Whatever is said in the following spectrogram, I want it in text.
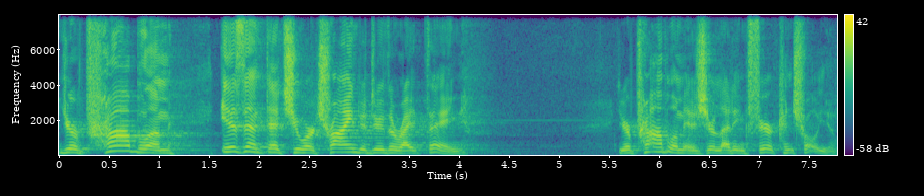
your problem isn't that you are trying to do the right thing. Your problem is you're letting fear control you.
